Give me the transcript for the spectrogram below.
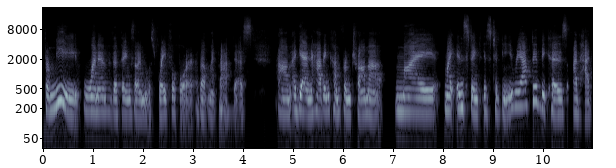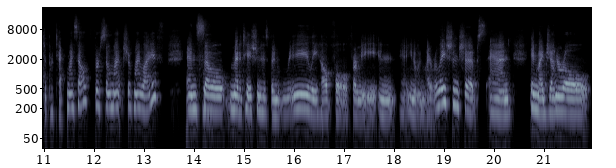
for me one of the things that i'm most grateful for about my mm-hmm. practice um, again having come from trauma my my instinct is to be reactive because i've had to protect myself for so much of my life. And so meditation has been really helpful for me in you know in my relationships and in my general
